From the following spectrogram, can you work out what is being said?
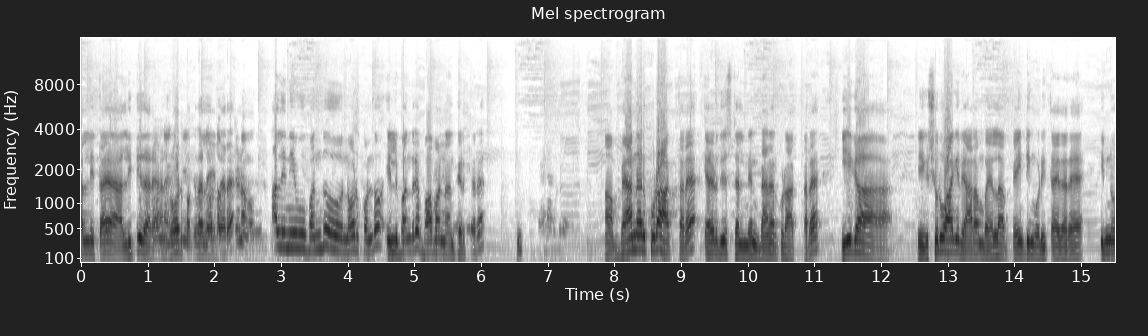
ಅಲ್ಲಿ ಅಲ್ಲಿ ಇಟ್ಟಿದ್ದಾರೆ. ರೋಡ್ ಪಕ್ಕದಲ್ಲೇ ಇದ್ದಾರೆ. ಅಲ್ಲಿ ನೀವು ಬಂದು ನೋಡ್ಕೊಂಡು ಇಲ್ಲಿ ಬಂದ್ರೆ ಬಾಬಣ್ಣ ಅಂತ ಇರ್ತಾರೆ. ಹಾ ಬ್ಯಾನರ್ ಕೂಡ ಹಾಕ್ತಾರೆ. ಎರಡು ದಿವಸದಲ್ಲಿ ನೇನು ಬ್ಯಾನರ್ ಕೂಡ ಹಾಕ್ತಾರೆ. ಈಗ ಈಗ ಶುರು ಆಗಿದೆ ಆರಂಭ. ಎಲ್ಲ ಪೇಂಟಿಂಗ್ ಹೊಡಿತಾ ಇದ್ದಾರೆ. ಇನ್ನು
